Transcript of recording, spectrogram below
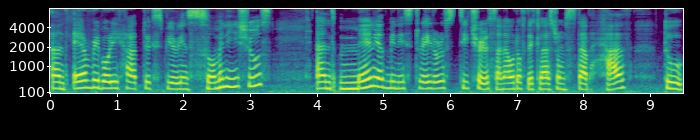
and everybody had to experience so many issues, and many administrators, teachers, and out of the classroom staff had to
